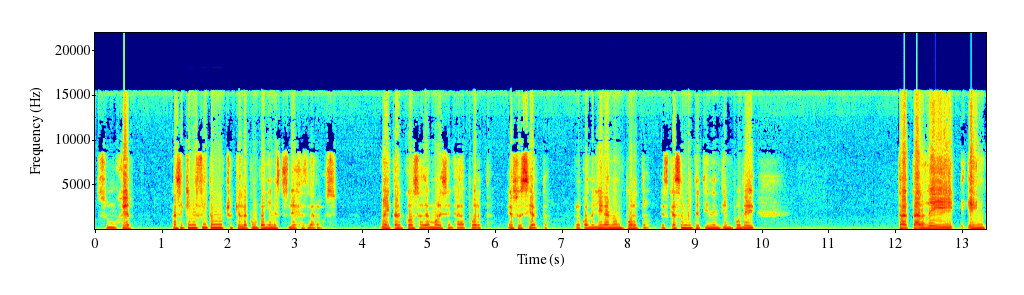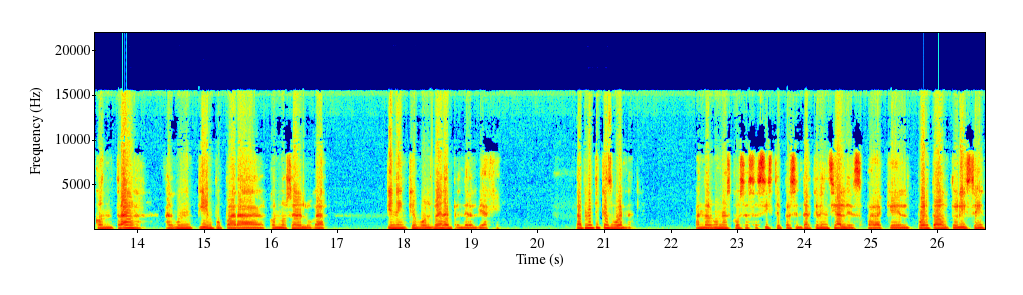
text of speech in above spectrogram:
su mujer. Así que me disfruta mucho que la acompañen en estos viajes largos. No hay tal cosa de amores en cada puerto, eso es cierto, pero cuando llegan a un puerto, escasamente tienen tiempo de tratar de encontrar algún tiempo para conocer el lugar. Tienen que volver a emprender el viaje. La plática es buena, cuando algunas cosas asiste presentar credenciales para que el puerto autorice,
